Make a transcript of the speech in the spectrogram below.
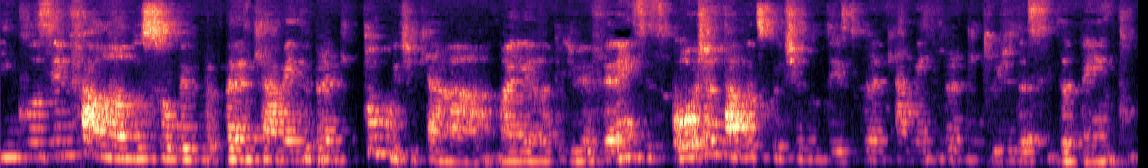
inclusive falando sobre branqueamento e branquitude, que a Mariana pediu referências, hoje eu estava discutindo o texto Branqueamento e Branquitude da Cida Bento,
